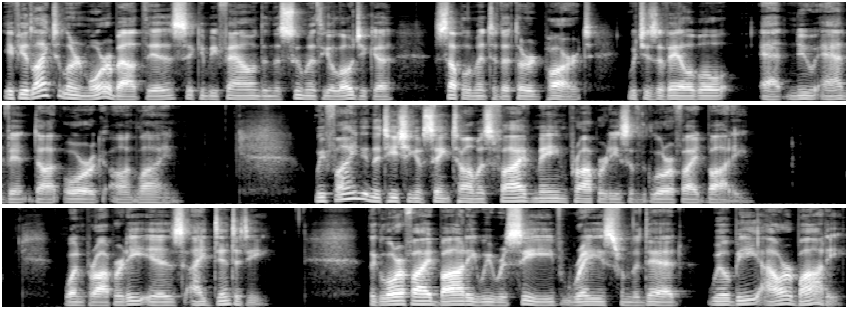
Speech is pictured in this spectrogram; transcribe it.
If you'd like to learn more about this, it can be found in the Summa Theologica, supplement to the third part, which is available at newadvent.org online. We find in the teaching of St. Thomas five main properties of the glorified body. One property is identity. The glorified body we receive, raised from the dead, will be our body,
